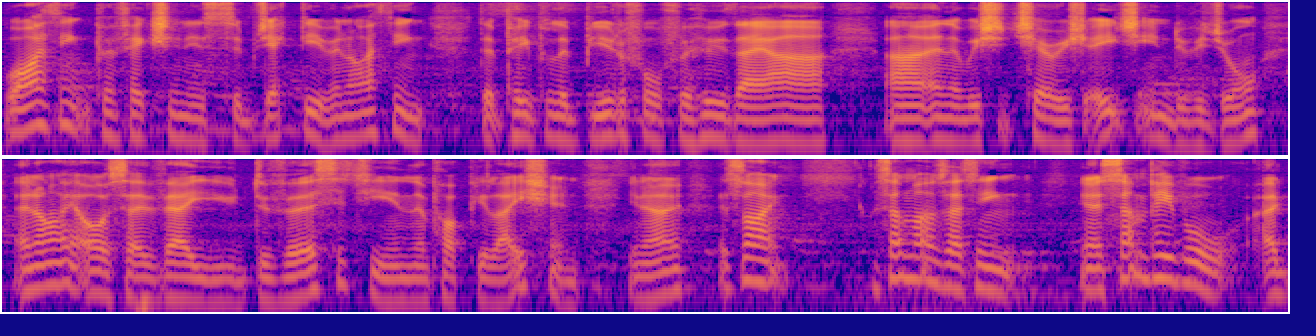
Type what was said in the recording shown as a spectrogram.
Well, I think perfection is subjective, and I think that people are beautiful for who they are, uh, and that we should cherish each individual. And I also value diversity in the population. You know, it's like sometimes I think. You know, some people are,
